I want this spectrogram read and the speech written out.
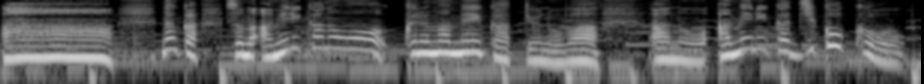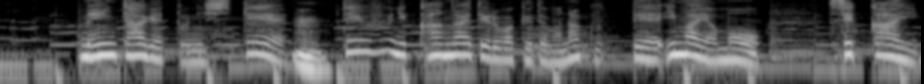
ああ。なんか、そのアメリカの車メーカーっていうのは、あの、アメリカ自国をメインターゲットにして、うん、っていうふうに考えているわけではなくって、今やもう、世界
